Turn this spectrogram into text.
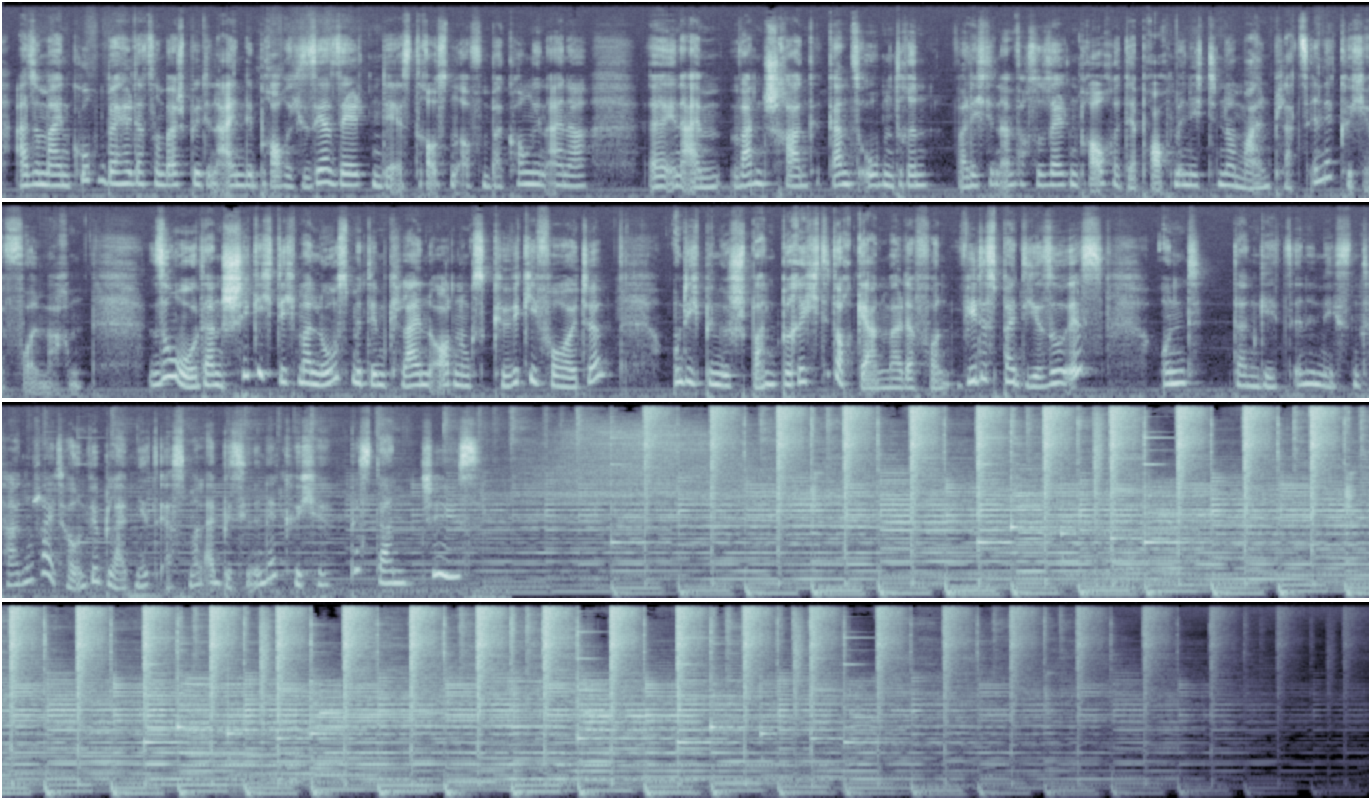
Also meinen Kuchenbehälter zum Beispiel, den einen, den brauche ich sehr selten. Der ist draußen auf dem Balkon in, einer, äh, in einem Wandschrank ganz oben drin, weil ich den einfach so selten brauche. Der braucht mir nicht den normalen Platz in der Küche voll machen. So, dann schicke ich dich mal los mit dem kleinen Ordnungsquickie für heute. Und ich bin gespannt, berichte doch gern mal davon, wie das bei dir so ist. Und dann geht es in den nächsten Tagen weiter. Und wir bleiben jetzt erstmal ein bisschen in der Küche. Bis dann. Tschüss.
